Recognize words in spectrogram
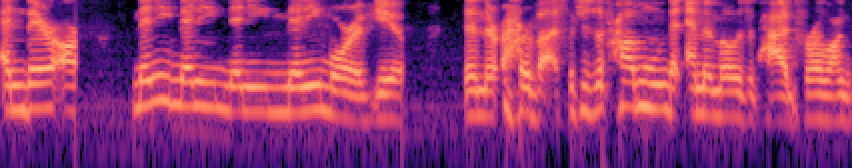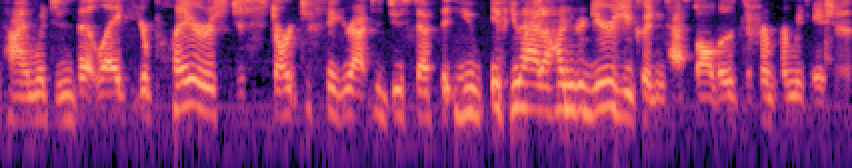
and there are many many many many more of you than there are of us which is the problem that mmos have had for a long time which is that like your players just start to figure out to do stuff that you if you had 100 years you couldn't test all those different permutations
